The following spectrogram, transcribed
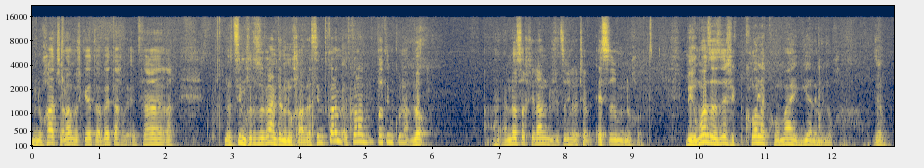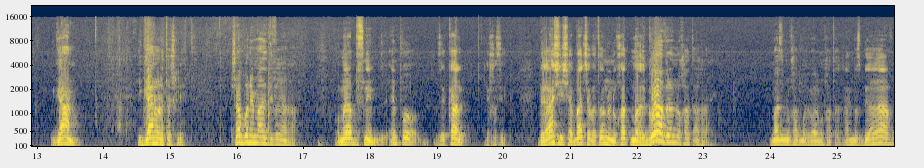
מנוחת שלום, משקעת ובטח, ואפשר להוציא מחוץ לסוגריים את המנוחה ולשים את כל, את כל הפרטים כולם. לא. הנוסח שלנו שצריך להיות שם עשר מנוחות. לרמוז על זה שכל הקומה הגיעה למנוחה. זהו, הגענו. הגענו לתכלית. עכשיו בואו נלמד את דברי הרב. אומר בפנים, אין פה, זה קל יחסית. ברש"י שבת שבתון מנוחת מרגוע ולא מנוחת ארעי. מה זה מנוחת מרגוע ומנוחת ארעי? מסביר הרב,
